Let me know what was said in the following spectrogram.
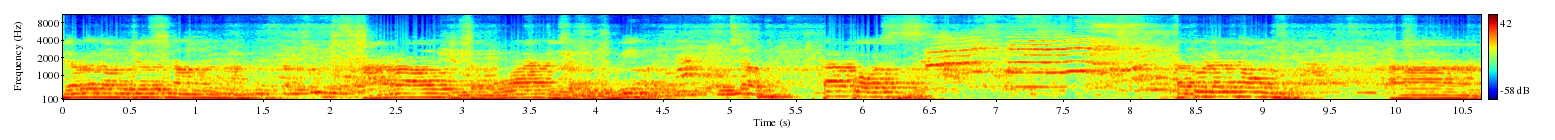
meron ng Diyos ng araw, Diyos ng buwan, Diyos ng bituin. Tapos, katulad nung, ah,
